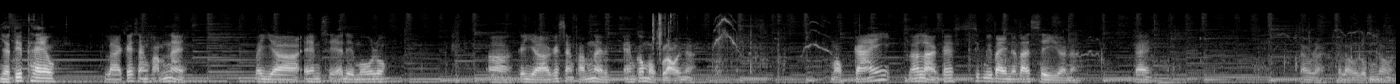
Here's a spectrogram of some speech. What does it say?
Và tiếp theo là cái sản phẩm này. Bây giờ em sẽ demo luôn. À, bây giờ cái sản phẩm này em có một loại nè. Một cái đó là cái chiếc máy bay nó đã xì rồi nè. Đây. Đâu rồi? Cái lỗ lũng đâu rồi?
